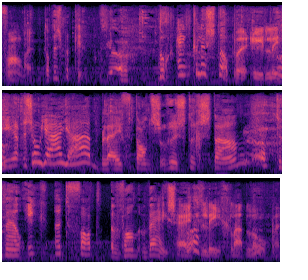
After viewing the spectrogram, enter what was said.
vallen, dat is bekend. Ja. Nog enkele stappen, edele heer. Zo ja, ja, blijf thans rustig staan... terwijl ik het vat van wijsheid leeg laat lopen.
